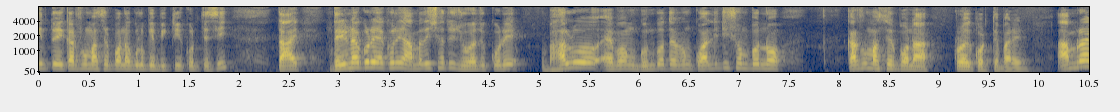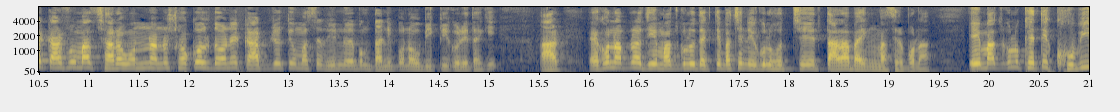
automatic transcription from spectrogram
কিন্তু এই কার্ফু মাছের পোনাগুলোকে বিক্রি করতেছি। তাই দেরি না করে এখনই আমাদের সাথে যোগাযোগ করে ভালো এবং গুণগত এবং কোয়ালিটি সম্পন্ন কার্ফু মাছের পোনা ক্রয় করতে পারেন। আমরা কার্ফু মাছ ছাড়াও অন্যান্য সকল ধরনের কার্প জাতীয় মাছের ঋণ এবং দানি পোনাও বিক্রি করে থাকি। আর এখন আপনারা যে মাছগুলো দেখতে পাচ্ছেন, এগুলো হচ্ছে তারাবাইং মাছের পোনা। এই মাছগুলো খেতে খুবই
